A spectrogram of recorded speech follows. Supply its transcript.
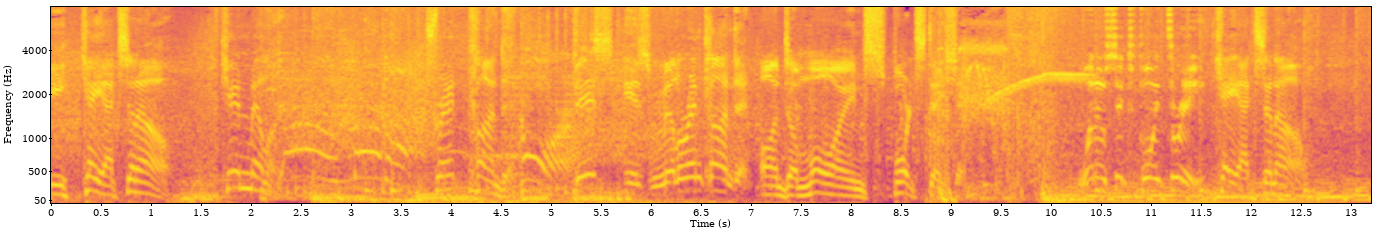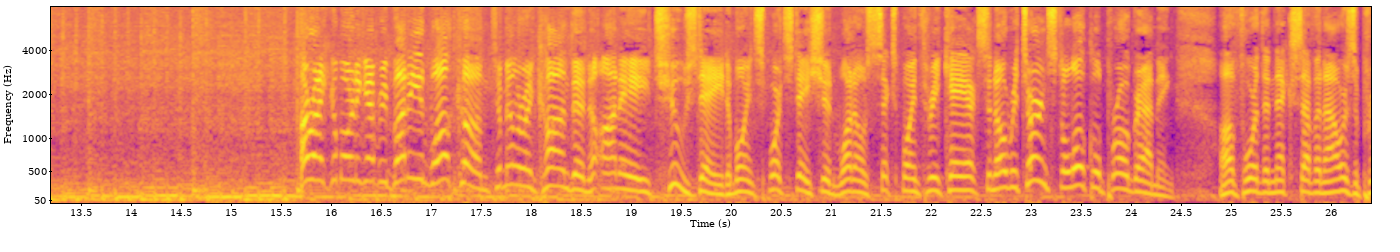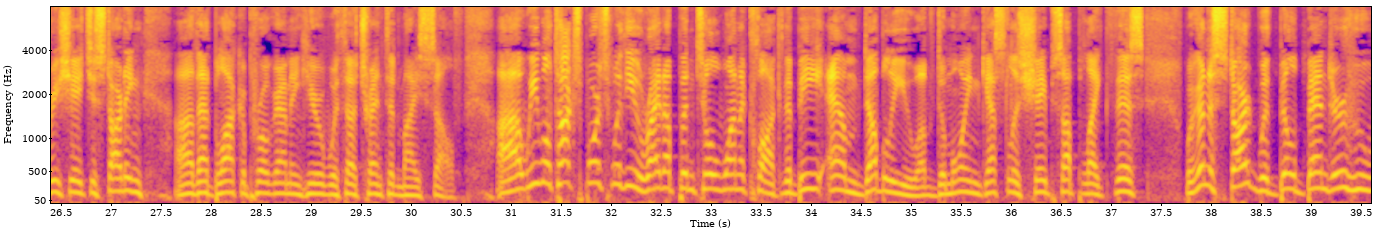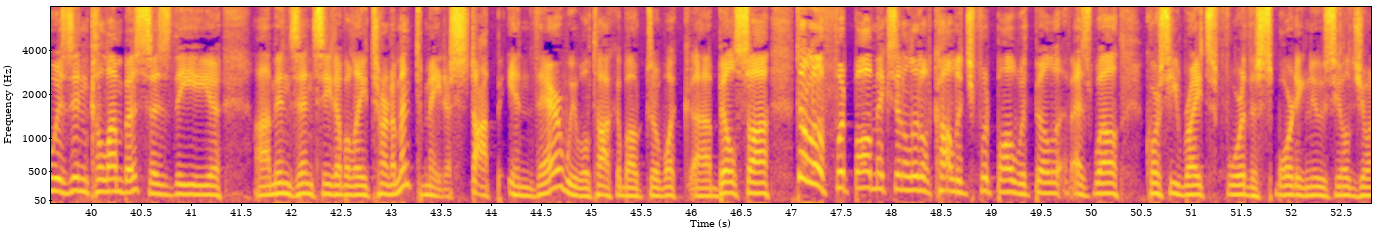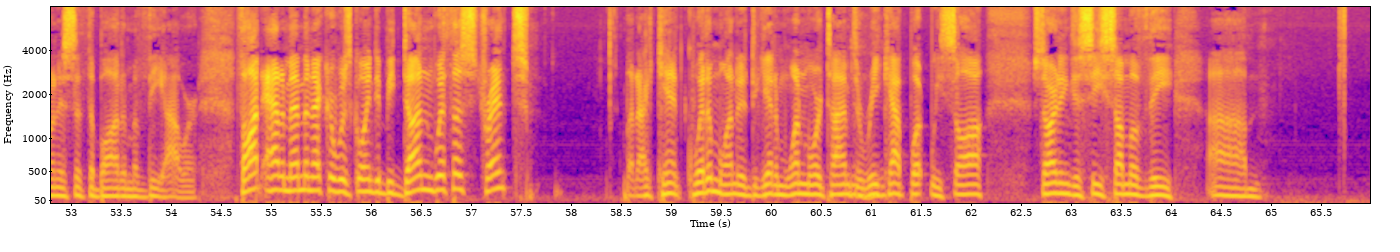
KXNO. Ken Miller. Trent Condon. This is Miller and Condon on Des Moines Sports Station. 106.3 KXNO. All right, good morning, everybody, and welcome to Miller and Condon on a Tuesday. Des Moines Sports Station 106.3 KXNO returns to local programming uh, for the next seven hours. Appreciate you starting uh, that block of programming here with uh, Trent and myself. Uh, we will talk sports with you right up until one o'clock. The BMW of Des Moines guest list shapes up like this. We're going to start with Bill Bender, who was in Columbus as the uh, men's NCAA tournament made a stop in there. We will talk about uh, what uh, Bill saw. Do a little football, mix in a little college football with Bill as well. Of course, he writes for the Sporting News. He'll join us at the bottom of the hour. Thought Adam Emenecker was going to be done with us, Trent but I can't quit him. Wanted to get him one more time to mm-hmm. recap what we saw. Starting to see some of the um,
